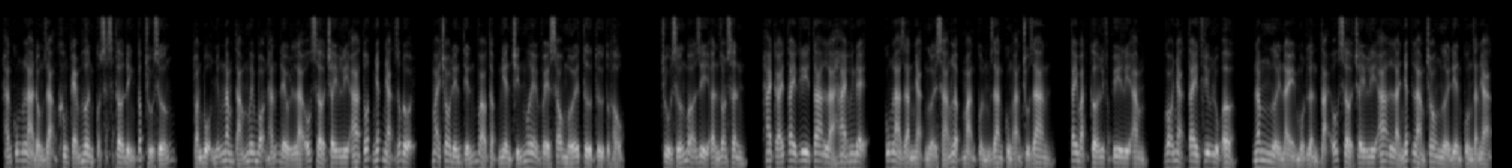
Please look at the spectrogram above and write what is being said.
hắn cũng là đồng dạng không kém hơn của Sister đỉnh cấp chủ sướng, toàn bộ những năm 80 bọn hắn đều là ốc sở tốt nhất nhạc dốc đội, mãi cho đến tiến vào thập niên 90 về sau mới từ từ tụt hậu. Chủ sướng bờ gì ẩn Johnson, hai cái tay guitar là hai huynh đệ, cũng là dàn nhạc người sáng lập mạn quần gian cùng hạn chủ gian, tay bạt cờ William, gõ nhạc tay phiêu Lục ở, năm người này một lần tại ốc sở Chaylia là nhất làm cho người điên cuồng dàn nhạc,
